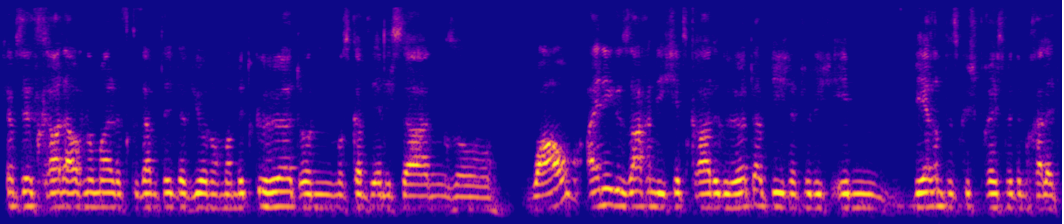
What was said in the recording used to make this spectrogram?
ich habe jetzt gerade auch nochmal das gesamte Interview nochmal mitgehört und muss ganz ehrlich sagen, so wow. Einige Sachen, die ich jetzt gerade gehört habe, die ich natürlich eben während des Gesprächs mit dem Khaled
